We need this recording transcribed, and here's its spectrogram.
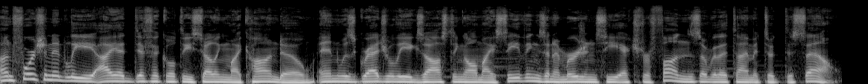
Unfortunately, I had difficulty selling my condo and was gradually exhausting all my savings and emergency extra funds over the time it took to sell.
